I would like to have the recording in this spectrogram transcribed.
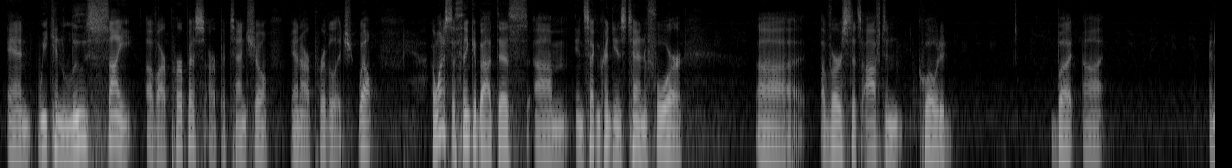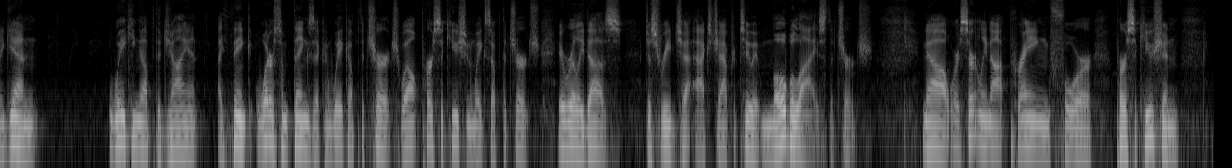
and we can lose sight of our purpose, our potential, and our privilege. Well, I want us to think about this um, in 2 Corinthians 10 4, uh, a verse that's often quoted. But, uh, and again, waking up the giant. I think, what are some things that can wake up the church? Well, persecution wakes up the church. It really does. Just read Acts chapter 2. It mobilized the church. Now, we're certainly not praying for persecution,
